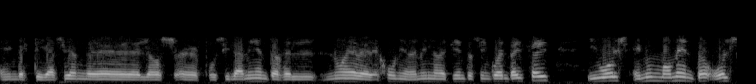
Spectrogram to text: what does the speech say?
e investigación de los eh, fusilamientos del 9 de junio de 1956, y Walsh en un momento, Walsh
